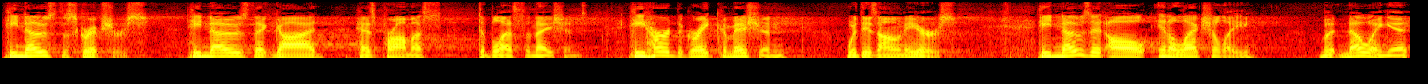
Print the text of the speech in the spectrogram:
He knows the Scriptures, he knows that God has promised to bless the nations. He heard the Great Commission with his own ears. He knows it all intellectually, but knowing it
